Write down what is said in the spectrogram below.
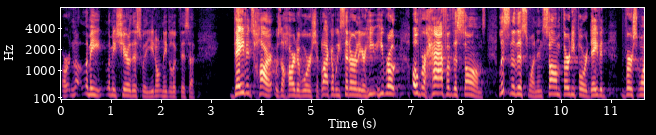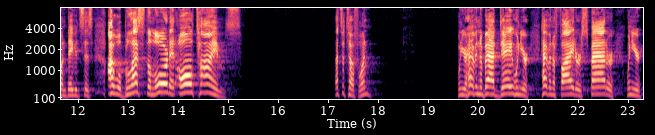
or no, let, me, let me share this with you. You don't need to look this up. David's heart was a heart of worship. Like we said earlier, he, he wrote over half of the Psalms. Listen to this one. In Psalm 34, David, verse 1, David says, I will bless the Lord at all times. That's a tough one. When you're having a bad day, when you're having a fight or a spat, or when you're,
